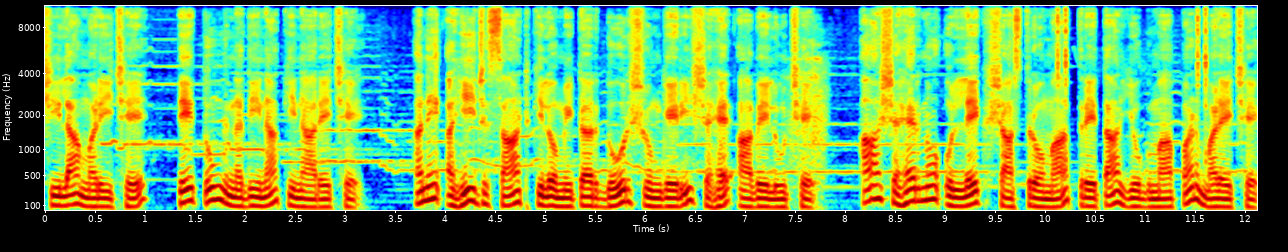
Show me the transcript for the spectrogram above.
શિલા મળી છે, તે તુંગ નદીના કિનારે છે અને અહીં જ સાઠ કિલોમીટર દૂર શૃંગેરી શહેર આવેલું છે. આ શહેરનો ઉલ્લેખ શાસ્ત્રોમાં ત્રેતા યુગમાં પણ મળે છે.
